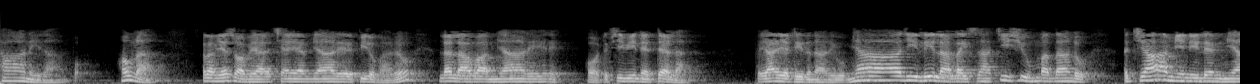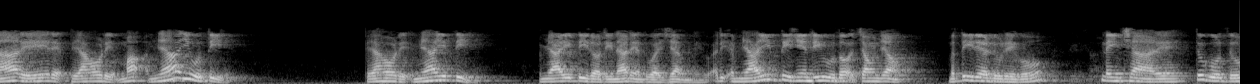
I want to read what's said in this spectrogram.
ထားနေတာပေါ့ဟုတ်လား အဲ့ဒါမြတ်စွာဘုရားအချမ်းရများတယ်ပြီးတော့ပါတော့လက်လာပါများတယ်တဲ့ဟောတဖြည်းဖြည်းနဲ့တက်လာဘုရားရဲ့ဒေသနာတွေကိုအများကြီးလေ့လာလိုက်စားကြည့်ရှုမှတ်သားလို့အကြအမြင်တွေလည်းများတယ်တဲ့ဘုရားဟောတွေမအများကြီးကိုသိတယ်ဘုရားဟောတွေအများကြီးသိတယ်အများကြီးသိတော့ဒီနားတင်သူကရက်မနေဘူးအဲ့ဒီအများကြီးသိခြင်းဒီဟုသောအကြောင်းကြောင့်မသိတဲ့လူတွေကိုနှိမ်ချတယ်သူ့ကိုယ်သူ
